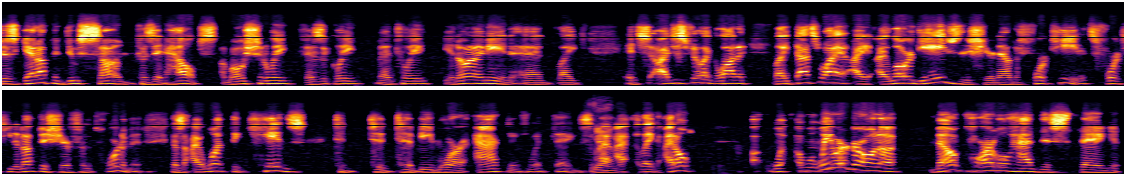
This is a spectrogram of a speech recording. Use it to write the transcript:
just get up and do something because it helps emotionally, physically, mentally. You know what I mean? And like, it's I just feel like a lot of like that's why I I lowered the age this year down to 14. It's 14 and up this year for the tournament because I want the kids to to to be more active with things. Yeah. I, I, like I don't uh, when, when we were growing up. Mount Carmel had this thing.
